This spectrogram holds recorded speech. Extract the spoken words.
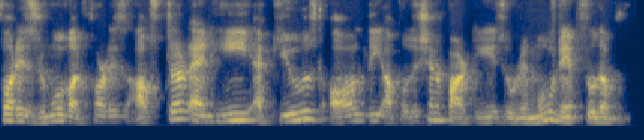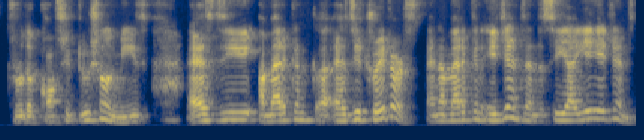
for his removal, for his ouster, and he accused all the opposition parties who removed him through the through the constitutional means as the American uh, as the traitors and American agents and the CIA agents,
